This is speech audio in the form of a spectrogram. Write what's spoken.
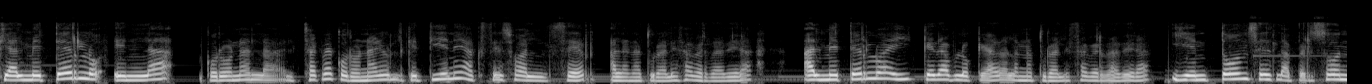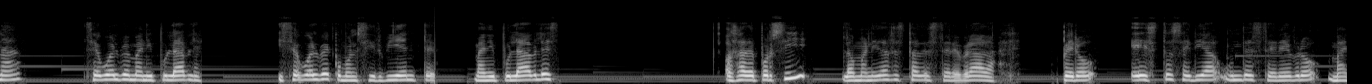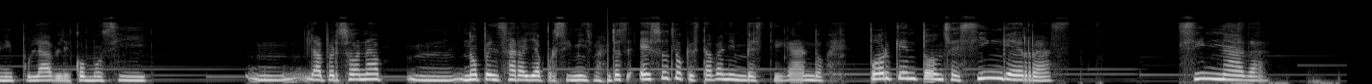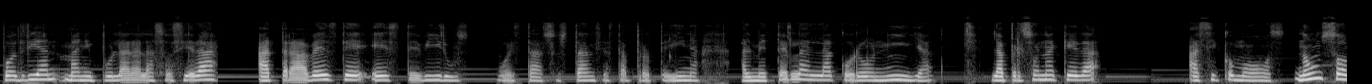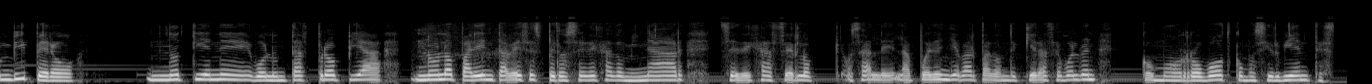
que al meterlo en la corona, el chakra coronario, el que tiene acceso al ser, a la naturaleza verdadera, al meterlo ahí queda bloqueada la naturaleza verdadera y entonces la persona se vuelve manipulable y se vuelve como el sirviente. Manipulables, o sea, de por sí la humanidad está descerebrada, pero esto sería un descerebro manipulable, como si mm, la persona Mm, no pensara ya por sí misma. Entonces, eso es lo que estaban investigando, porque entonces sin guerras, sin nada, podrían manipular a la sociedad a través de este virus o esta sustancia, esta proteína. Al meterla en la coronilla, la persona queda así como, no un zombie, pero no tiene voluntad propia, no lo aparenta a veces, pero se deja dominar, se deja hacerlo, o sea, le, la pueden llevar para donde quiera, se vuelven como robots, como sirvientes.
